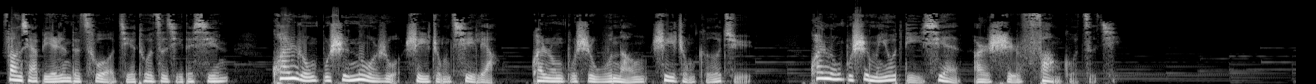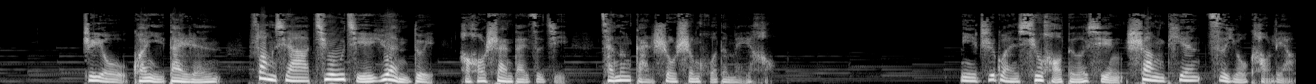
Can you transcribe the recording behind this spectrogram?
放下别人的错，解脱自己的心。宽容不是懦弱，是一种气量；宽容不是无能，是一种格局；宽容不是没有底线，而是放过自己。只有宽以待人，放下纠结怨怼。好好善待自己，才能感受生活的美好。你只管修好德行，上天自有考量。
